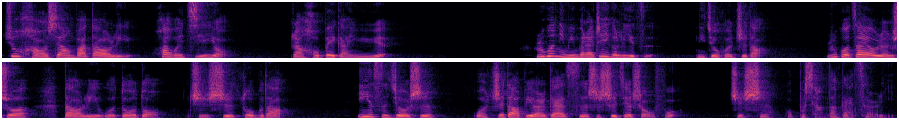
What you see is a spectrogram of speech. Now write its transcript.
就好像把道理化为己有，然后倍感愉悦。如果你明白了这个例子，你就会知道，如果再有人说道理我都懂，只是做不到，意思就是我知道比尔盖茨是世界首富，只是我不想当盖茨而已。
